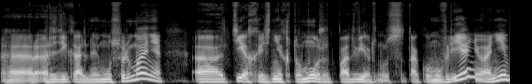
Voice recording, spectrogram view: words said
э, радикальные мусульмане, э, тех из них, кто может подвергнуться такому влиянию, они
